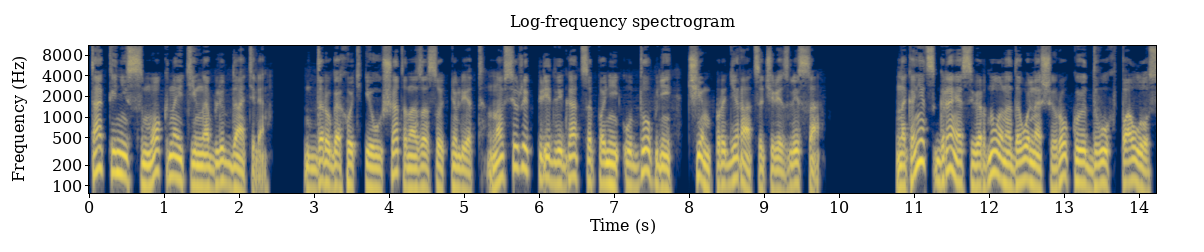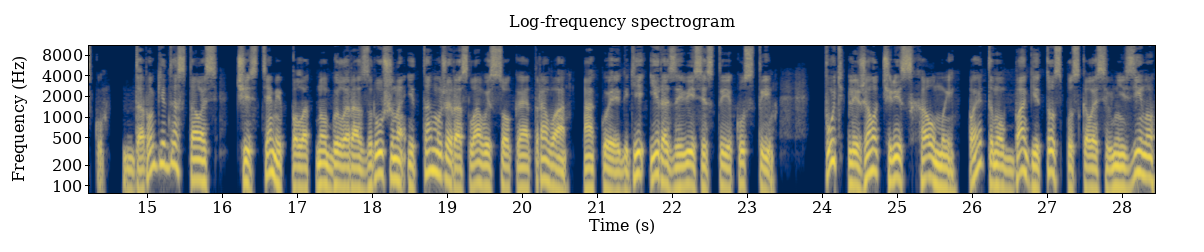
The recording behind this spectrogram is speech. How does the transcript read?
так и не смог найти наблюдателя. Дорога хоть и ушатана за сотню лет, но все же передвигаться по ней удобней, чем продираться через леса. Наконец Грая свернула на довольно широкую двухполоску. Дороге досталось, частями полотно было разрушено, и там уже росла высокая трава, а кое-где и развесистые кусты – Путь лежал через холмы, поэтому баги то спускалась в низину,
